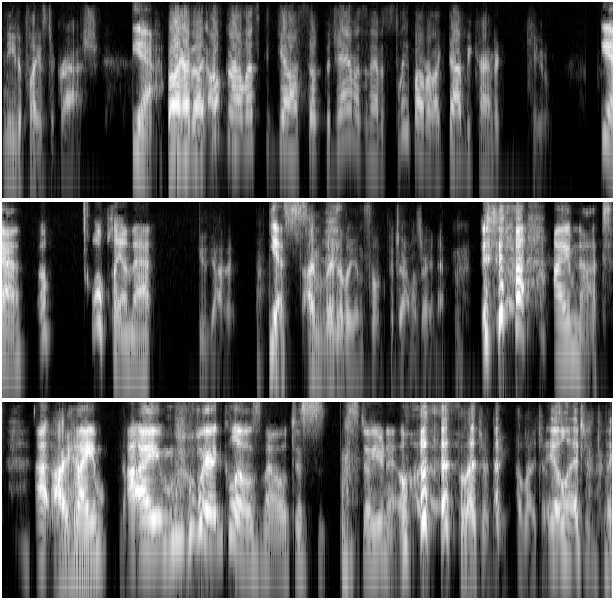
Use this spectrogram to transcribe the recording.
need a place to crash. Yeah, But like, I'd be like, oh girl, let's get our silk pajamas and have a sleepover. Like that'd be kind of cute. yeah. Oh, we'll play on that. You got it. Yes, I'm literally in silk pajamas right now. I am not. Uh, I but I am- am. no. I'm wearing clothes though, just so you know, Allegedly, allegedly. allegedly.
